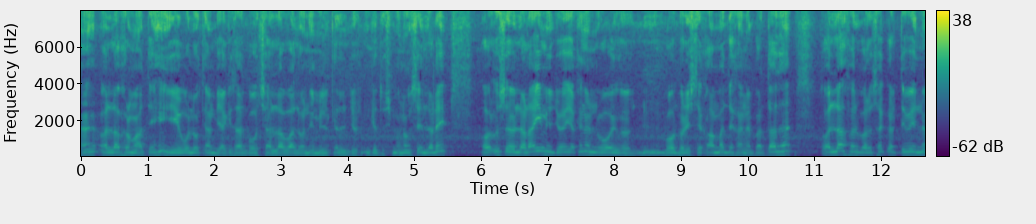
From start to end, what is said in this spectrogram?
ہیں اللہ فرماتے ہیں، یہ وہ لوگ انبیاء کے ساتھ، بہت سے اللہ والوں نے مل کر جو ان کے دشمنوں سے لڑے۔ اور اس لڑائی میں جو ہے یقیناً وہ بہت بڑی استقامت دکھانا پڑتا تھا۔ تو اللہ پر بھروسہ کرتے ہوئے نہ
